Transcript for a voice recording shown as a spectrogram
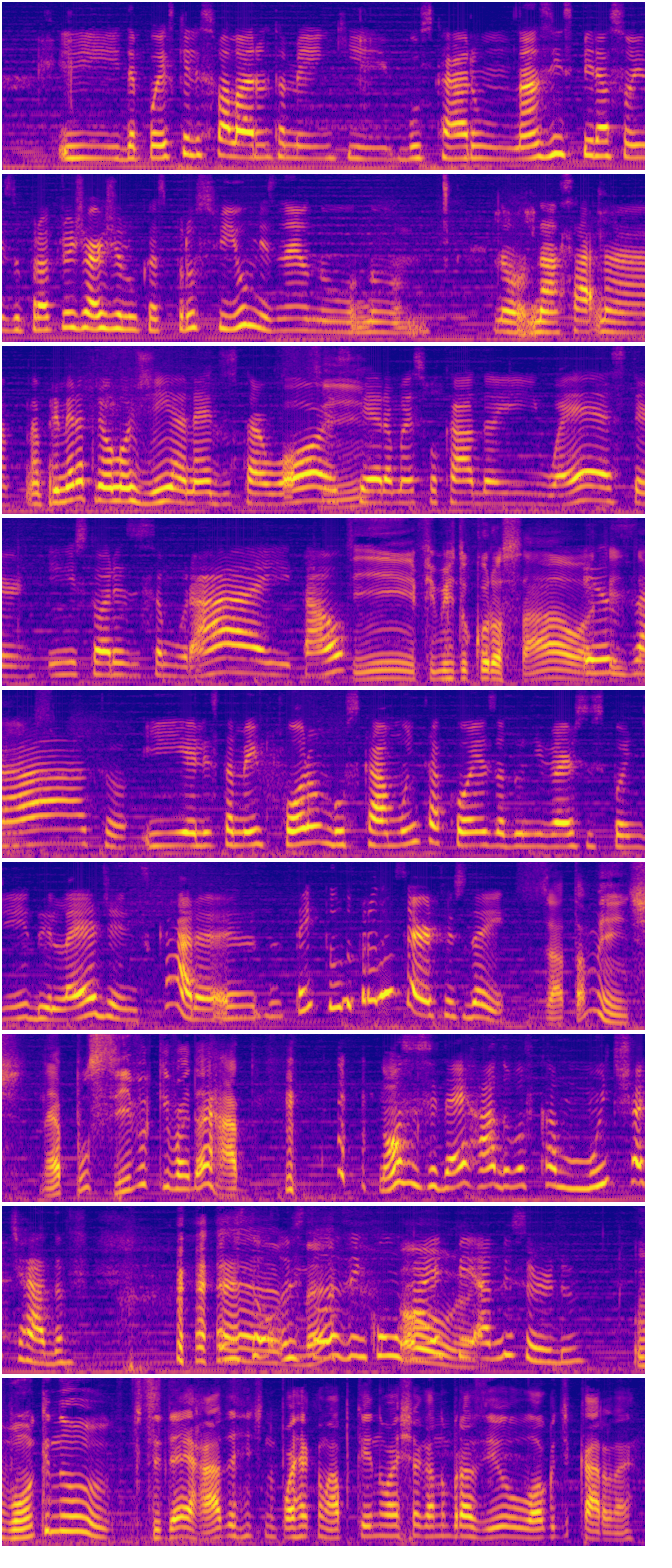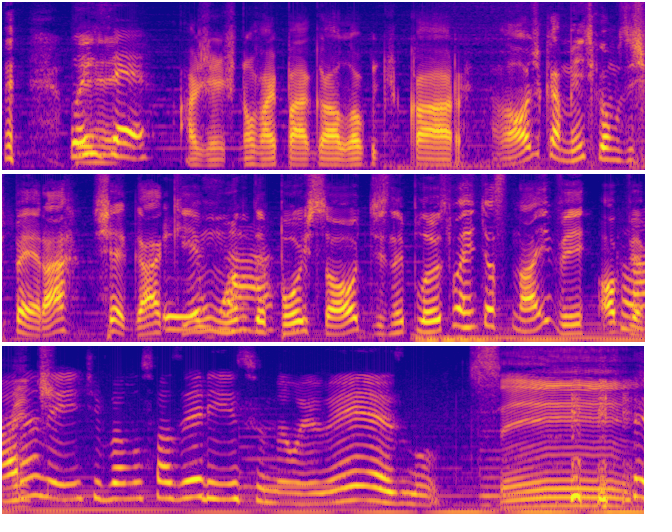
E depois que eles falaram também que buscaram nas inspirações do próprio George Lucas pros filmes, né, no, no- no- na, na, na primeira trilogia, né, de Star Wars, Sim. que era mais focada em western, em histórias de samurai e tal. Sim, filmes do Kurosawa. Exato. E eles também foram buscar muita coisa do universo expandido e Legends. Cara, tem tudo pra dar certo isso daí. Exatamente. Não é possível que vai dar errado. Nossa, se der errado, eu vou ficar muito chateada. Eu estou, estou né? assim com um Oh, hype absurdo. O bom é que no, se der errado a gente não pode reclamar porque não vai chegar no Brasil logo de cara, né? Pois é. A gente não vai pagar logo de cara. Logicamente que vamos esperar chegar aqui um ano Exato. depois só o Disney Plus pra gente assinar e ver, obviamente. Claramente vamos fazer isso, não é mesmo? Sim.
